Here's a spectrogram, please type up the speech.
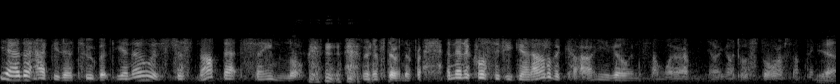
Yeah, they're happy there too, but you know, it's just not that same look if they're in the front. And then, of course, if you get out of the car and you go in somewhere, you know, you go to a store or something, Yeah.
